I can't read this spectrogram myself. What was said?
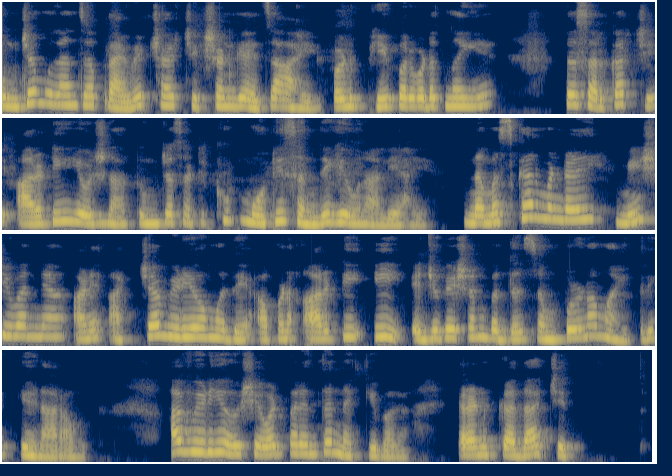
तुमच्या मुलांचं प्रायव्हेट शाळेत शिक्षण घ्यायचं आहे पण फी परवडत नाहीये तर सरकारची आर टी योजना तुमच्यासाठी खूप मोठी संधी घेऊन आली आहे. नमस्कार मंडळी मी शिवन्या आणि आजच्या व्हिडिओमध्ये आपण आर टी ई एज्युकेशनबद्दल संपूर्ण माहिती घेणार आहोत. हा व्हिडिओ शेवटपर्यंत नक्की बघा कारण कदाचित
